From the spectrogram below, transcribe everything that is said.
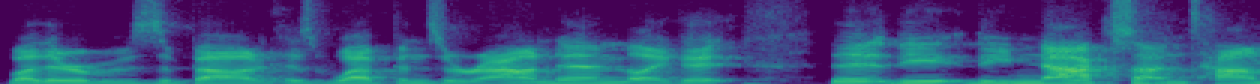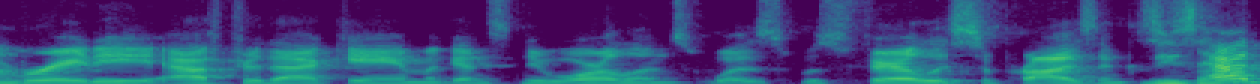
whether it was about his weapons around him. Like it, the, the the knocks on Tom Brady after that game against New Orleans was was fairly surprising because he's had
